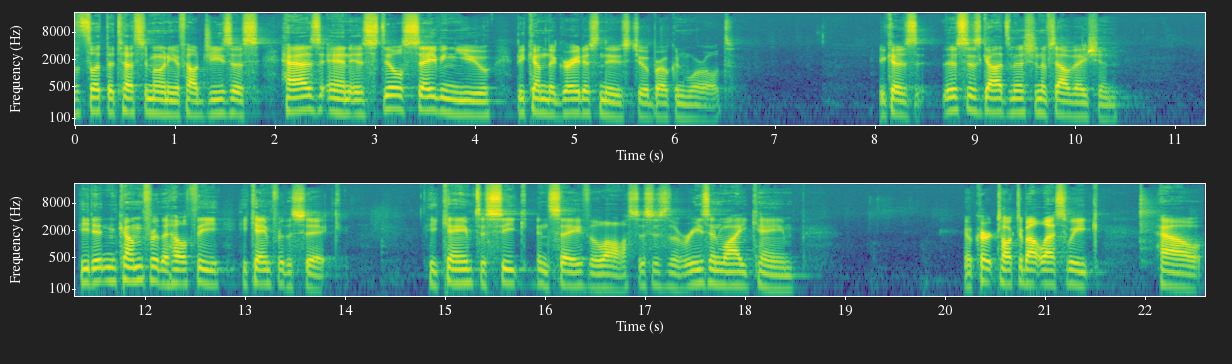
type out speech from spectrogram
Let's let the testimony of how Jesus has and is still saving you become the greatest news to a broken world. Because this is God's mission of salvation. He didn't come for the healthy, He came for the sick. He came to seek and save the lost. This is the reason why He came. You know, Kurt talked about last week how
